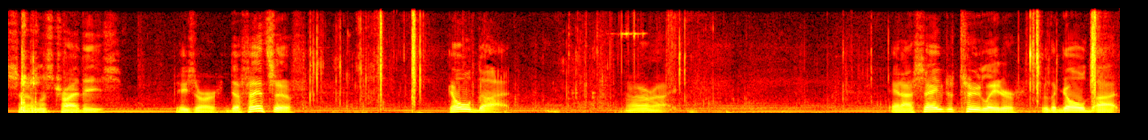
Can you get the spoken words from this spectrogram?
So let's try these. These are defensive gold dot. All right. And I saved a two liter with a gold dot.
